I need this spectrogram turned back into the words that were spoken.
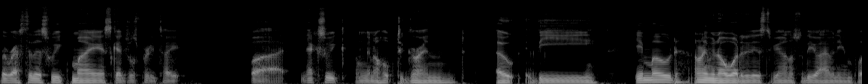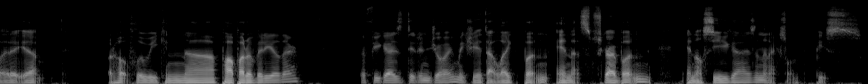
the rest of this week my schedule's pretty tight. But next week I'm gonna hope to grind out the game mode. I don't even know what it is to be honest with you. I haven't even played it yet. But hopefully we can uh, pop out a video there. If you guys did enjoy, make sure you hit that like button and that subscribe button. And I'll see you guys in the next one. Peace.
